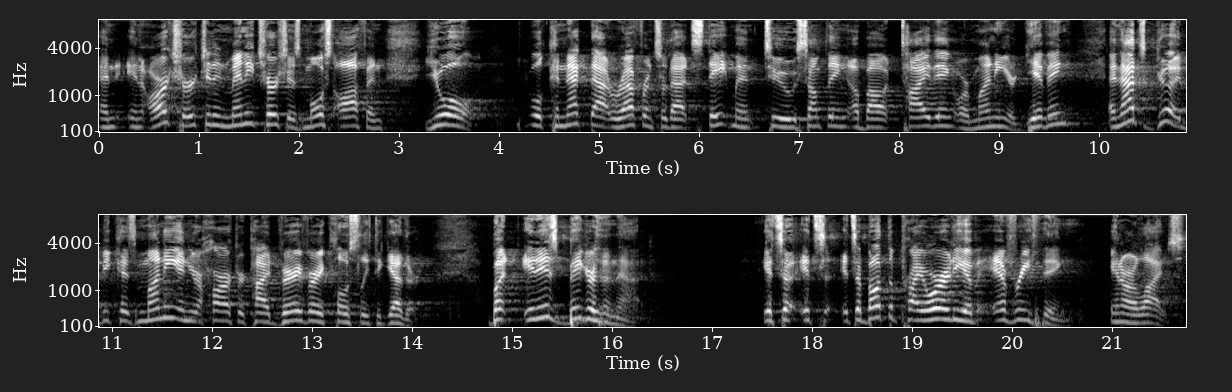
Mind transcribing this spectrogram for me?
And in our church and in many churches, most often you'll, you will connect that reference or that statement to something about tithing or money or giving. And that's good because money and your heart are tied very, very closely together. But it is bigger than that. It's, a, it's, it's about the priority of everything in our lives.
